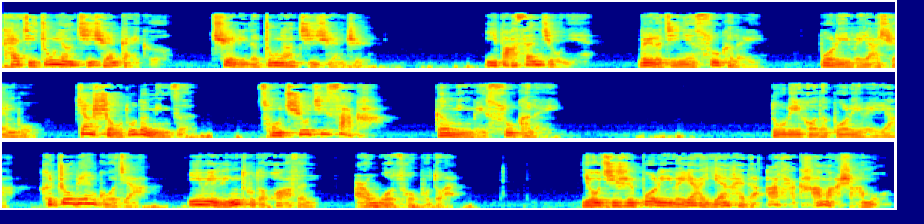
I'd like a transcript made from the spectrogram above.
开启中央集权改革，确立了中央集权制。一八三九年，为了纪念苏克雷，玻利维亚宣布将首都的名字从丘基萨卡。更名为苏克雷。独立后的玻利维亚和周边国家因为领土的划分而龌龊不断，尤其是玻利维亚沿海的阿塔卡马沙漠，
